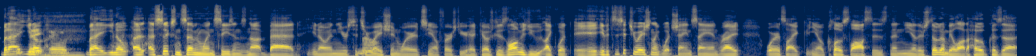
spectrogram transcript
But I, you know, Uh, but hey, you know, a, a six and seven win season is not bad. You know, in your situation where it's you know first year head coach, because as long as you like what if it's a situation like what Shane's saying, right, where it's like you know close losses, then you know there's still going to be a lot of hope. Because uh,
